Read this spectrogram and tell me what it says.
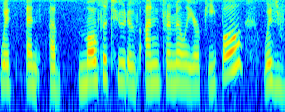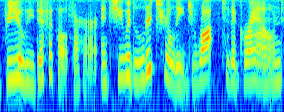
with an, a multitude of unfamiliar people was really difficult for her. And she would literally drop to the ground,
